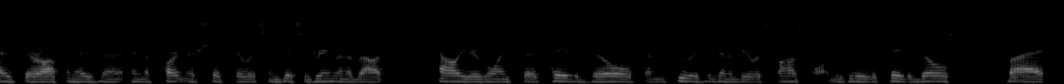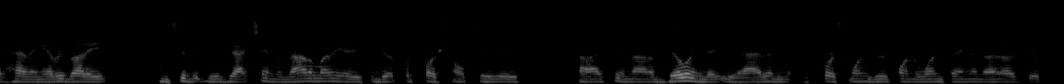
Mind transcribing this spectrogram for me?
as there often is in a partnership, there was some disagreement about how you're going to pay the bills and who is going to be responsible. And you can either pay the bills by having everybody contribute the exact same amount of money, or you can do it proportional to the uh, the amount of billing that you had. And of course, one group wanted one thing, and another group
